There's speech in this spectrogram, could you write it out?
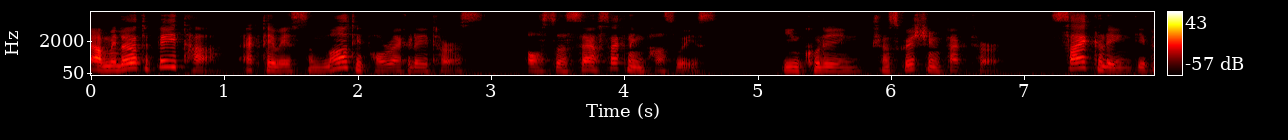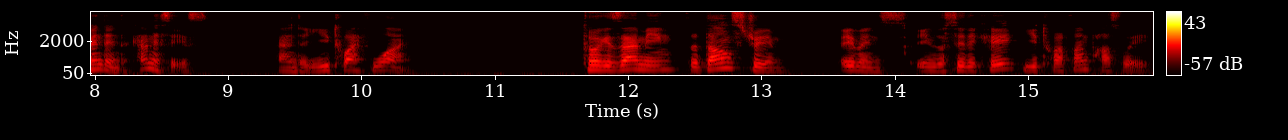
amyloid beta activates multiple regulators of the cell cycling pathways, including transcription factor, cyclin-dependent kinases, and E2F1. To examine the downstream events in the CDK E2F1 pathway,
